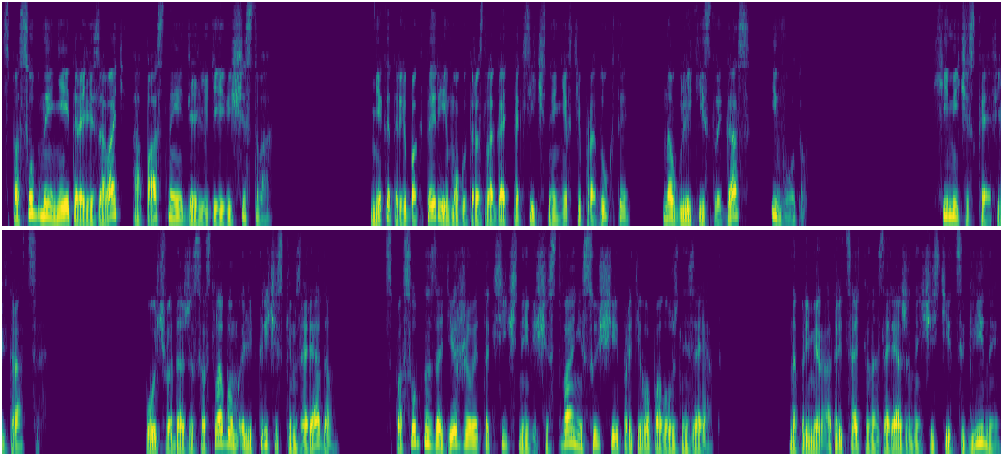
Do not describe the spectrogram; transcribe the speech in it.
способные нейтрализовать опасные для людей вещества. Некоторые бактерии могут разлагать токсичные нефтепродукты на углекислый газ и воду. Химическая фильтрация. Почва даже со слабым электрическим зарядом способна задерживать токсичные вещества, несущие противоположный заряд. Например, отрицательно заряженные частицы глины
